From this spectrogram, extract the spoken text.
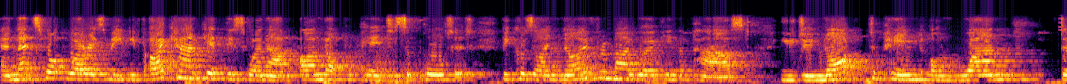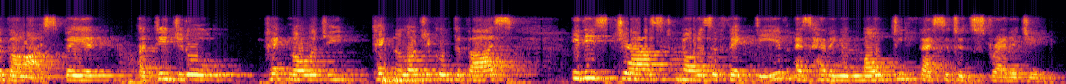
And that's what worries me. If I can't get this one up, I'm not prepared to support it because I know from my work in the past, you do not depend on one device, be it a digital technology, technological device. It is just not as effective as having a multifaceted strategy.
